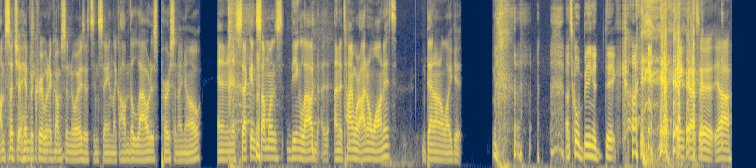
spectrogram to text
I'm such a I I hypocrite when it comes to noise. It's insane. Like I'm the loudest person I know, and in a second someone's being loud at a time where I don't want it, then I don't like it. That's called being a dick. I think that's it. Yeah.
